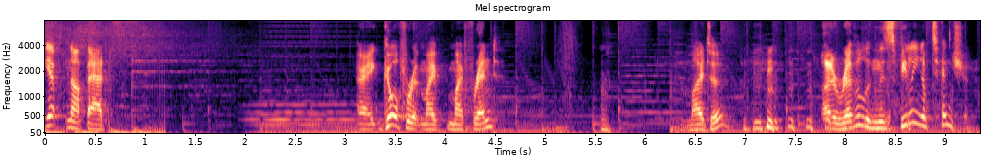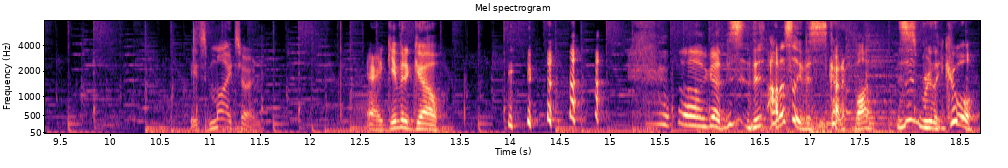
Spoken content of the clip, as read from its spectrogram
Yep, not bad. All right, go for it, my, my friend. my turn. I revel in this feeling of tension. It's my turn. All right, give it a go. oh god, this, this honestly, this is kind of fun. This is really cool.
